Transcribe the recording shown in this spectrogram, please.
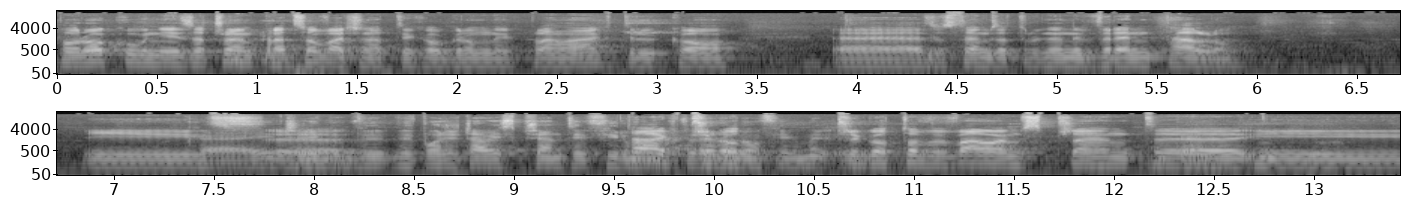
po roku nie zacząłem pracować na tych ogromnych planach, tylko e, zostałem zatrudniony w rentalu. I Okej, z, Czyli e, wy, wypożyczałeś sprzęty firmom, tak, które robią filmy? przygotowywałem sprzęt i, i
